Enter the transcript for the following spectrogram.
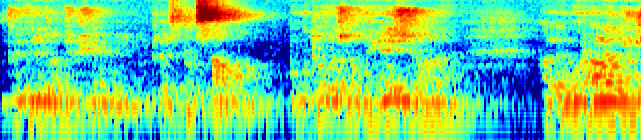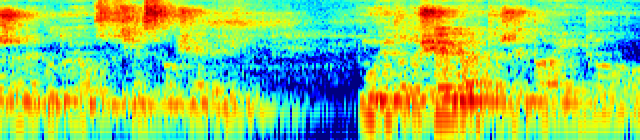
wygrywać u siebie. To jest podstawa. Punktować na wyjeździe, ale, ale morale drużyny budują zwycięstwo u siebie. I mówię to do siebie, ale też chyba i do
